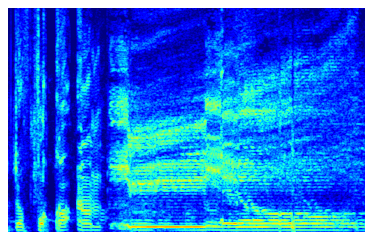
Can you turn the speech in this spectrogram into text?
motherfucker, I'm ill.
